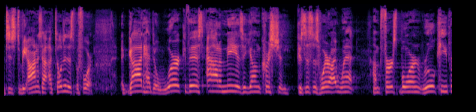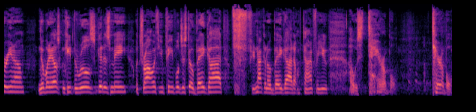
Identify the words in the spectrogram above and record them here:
just to be honest, I've told you this before. God had to work this out of me as a young Christian because this is where I went. I'm firstborn, rule keeper, you know. Nobody else can keep the rules as good as me. What's wrong with you people? Just obey God. If you're not going to obey God, I don't have time for you. I was terrible, terrible.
